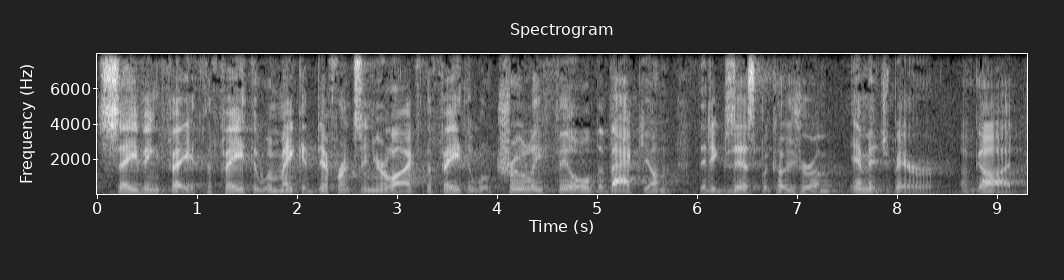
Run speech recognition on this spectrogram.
saving faith, the faith that will make a difference in your life, the faith that will truly fill the vacuum that exists because you're an image bearer of God,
